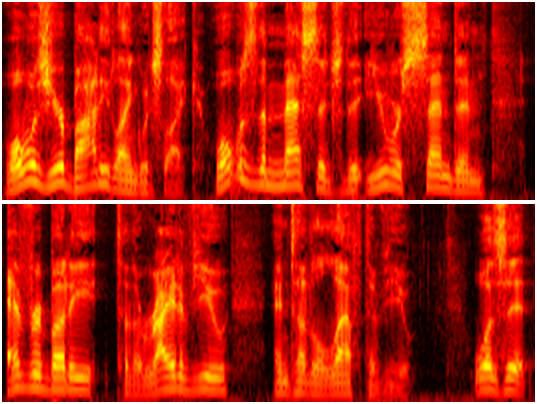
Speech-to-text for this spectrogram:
What was your body language like? What was the message that you were sending everybody to the right of you and to the left of you? Was it,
